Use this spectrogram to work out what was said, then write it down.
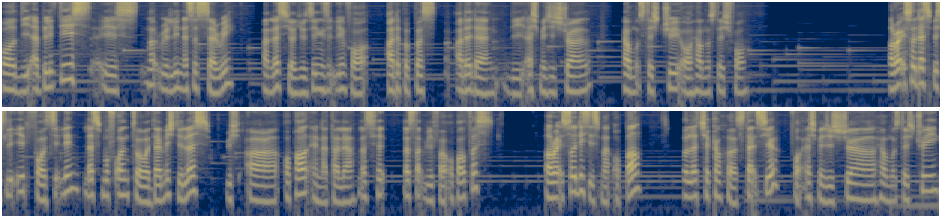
For the abilities, is not really necessary unless you're using Ztlin for other purpose other than the Ash Magisteria, Helmut Stage 3 or Hell Mode Stage 4. Alright, so that's basically it for Ztlin. Let's move on to our damage dealers which are Opal and Nathalia. Let's hit, let's start with uh, Opal first. Alright, so this is my Opal. So let's check out her stats here for Ash Magisteria Helmut Stage 3.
